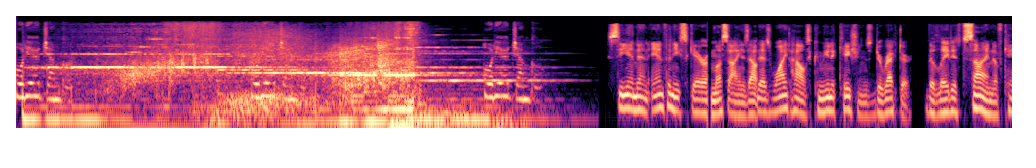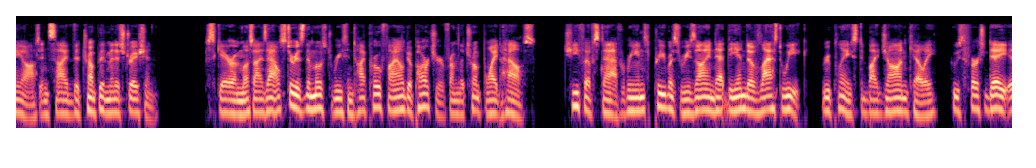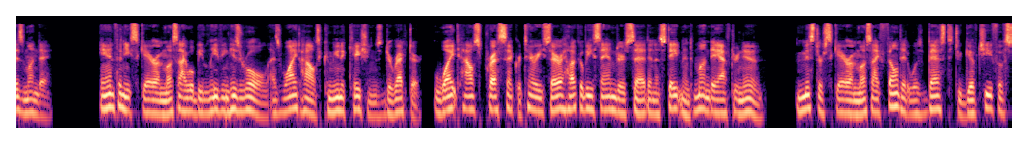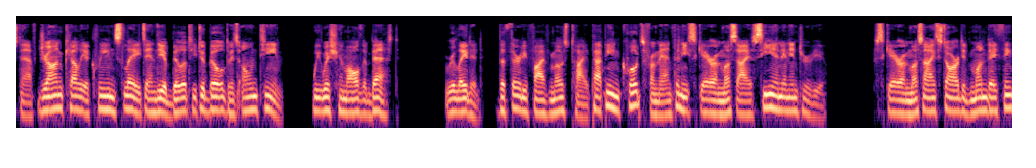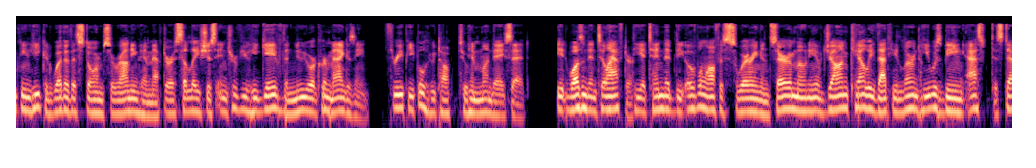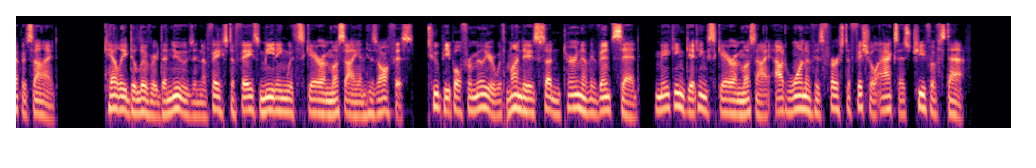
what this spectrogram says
Audio Jungle. Audio Jungle. Audio Jungle. CNN Anthony Scaramucci is out as White House Communications Director, the latest sign of chaos inside the Trump administration. Scaramucci's ouster is the most recent high-profile departure from the Trump White House. Chief of Staff Reince Priebus resigned at the end of last week, replaced by John Kelly, whose first day is Monday. Anthony Scaramucci will be leaving his role as White House Communications Director, White House Press Secretary Sarah Huckabee Sanders said in a statement Monday afternoon. Mr. Scaramucci felt it was best to give Chief of Staff John Kelly a clean slate and the ability to build his own team. We wish him all the best. Related, the 35 most eye-popping quotes from Anthony Scaramucci's CNN interview. Scaramucci started Monday thinking he could weather the storm surrounding him after a salacious interview he gave The New Yorker magazine, three people who talked to him Monday said. It wasn't until after he attended the Oval Office swearing-in ceremony of John Kelly that he learned he was being asked to step aside. Kelly delivered the news in a face-to-face -face meeting with Scaramucci in his office, two people familiar with Monday's sudden turn of events said, making getting Scaramucci out one of his first official acts as chief of staff.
